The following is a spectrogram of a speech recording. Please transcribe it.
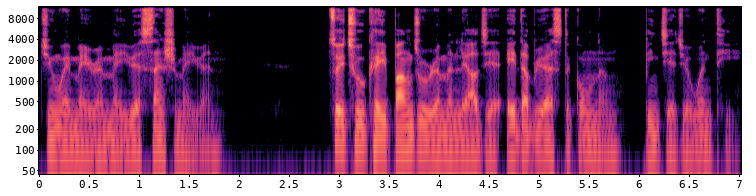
均为每人每月三十美元。最初可以帮助人们了解 AWS 的功能并解决问题。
